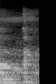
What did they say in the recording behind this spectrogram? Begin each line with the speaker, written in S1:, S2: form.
S1: love.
